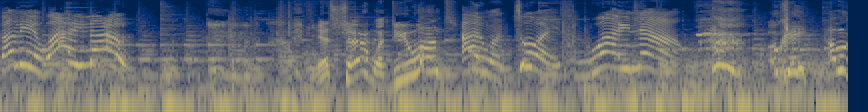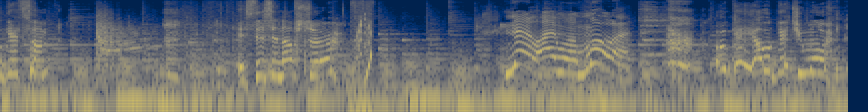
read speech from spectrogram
come here right now. Yes, sir. What do you want? I want toys right now. Okay, I will get some. Is this enough, sir? No, I want more. Okay, I will get you more. Here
